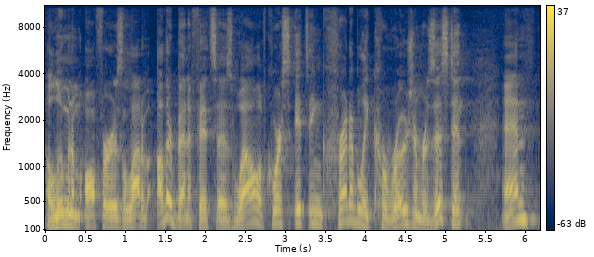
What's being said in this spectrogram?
Aluminum offers a lot of other benefits as well. Of course, it's incredibly corrosion resistant and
